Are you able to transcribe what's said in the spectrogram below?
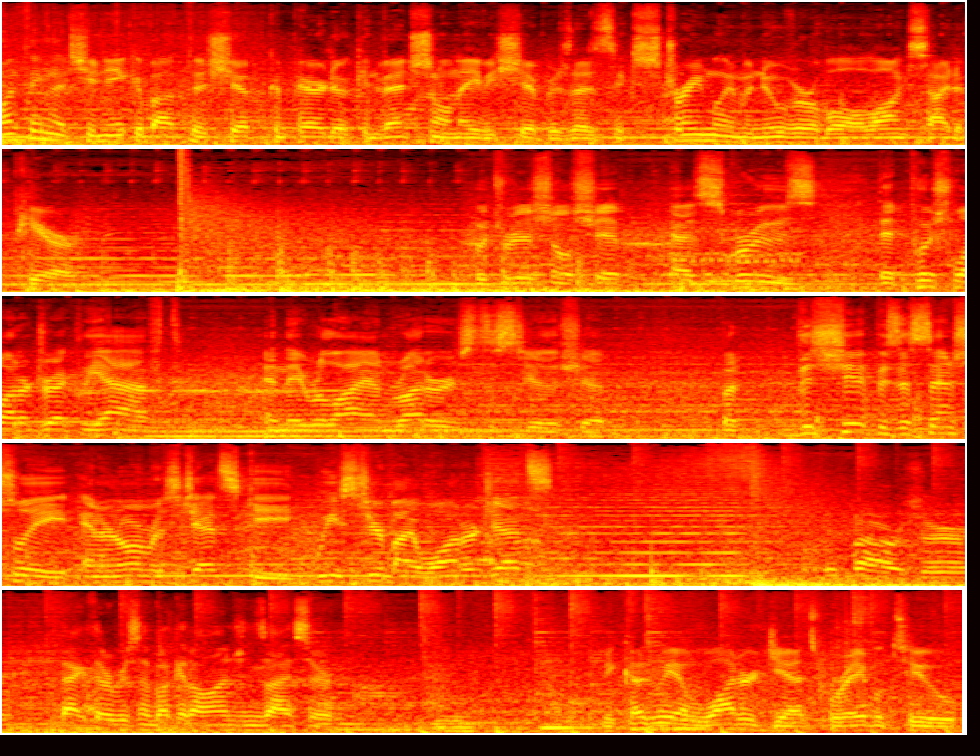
One thing that's unique about this ship compared to a conventional Navy ship is that it's extremely maneuverable alongside a pier. A traditional ship has screws that push water directly aft, and they rely on rudders to steer the ship. But this ship is essentially an enormous jet ski. We steer by water jets. Good power, sir. Back 30% bucket all engines, aye, sir. Because we have water jets, we're able to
